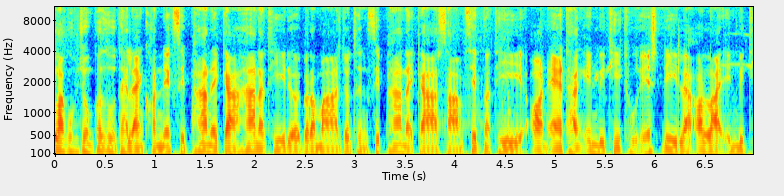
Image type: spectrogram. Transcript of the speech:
้อนรับคุณผู้ชมเข้าสู่ Thailand Connect 15นาฬิกา5นาที โดยประมาณจนถึง 15นาฬิกา30 นาทีออนแอร์ทาง NBT 2 HD และออนไลน์ NBT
